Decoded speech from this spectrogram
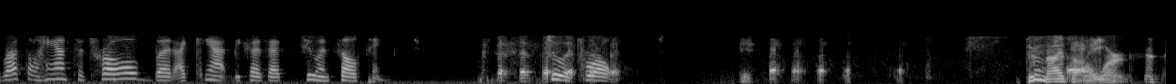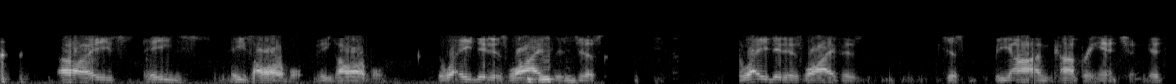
Russell Hantz a troll, but I can't because that's too insulting to a troll. Too nice Oh, of a he- word. oh, he's he's he's horrible. He's horrible. The way he did his wife Mhm. is just the way he did his wife is just beyond comprehension. It's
